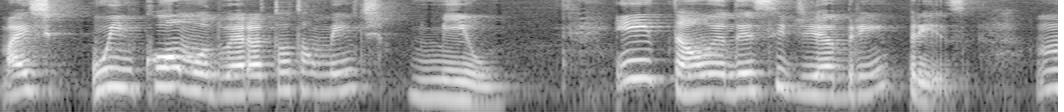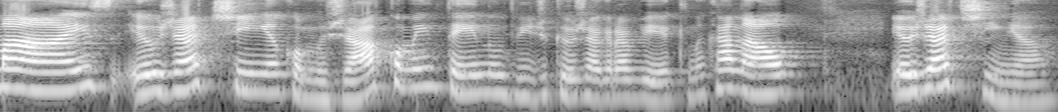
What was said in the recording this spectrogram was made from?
mas o incômodo era totalmente meu. Então eu decidi abrir empresa. Mas eu já tinha, como já comentei no vídeo que eu já gravei aqui no canal, eu já tinha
